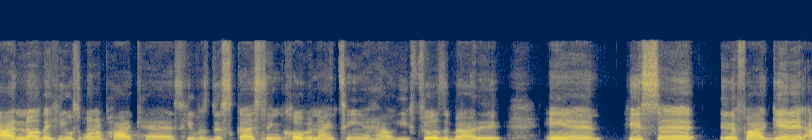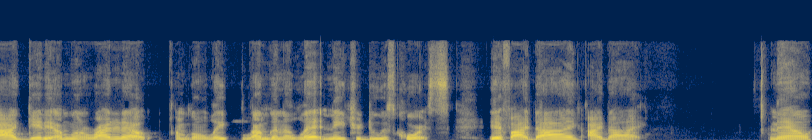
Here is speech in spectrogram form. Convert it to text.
I know that he was on a podcast. He was discussing COVID 19 and how he feels about it. And he said if I get it, I get it. I'm gonna write it out. I'm gonna let I'm gonna let nature do its course. If I die, I die. Now,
